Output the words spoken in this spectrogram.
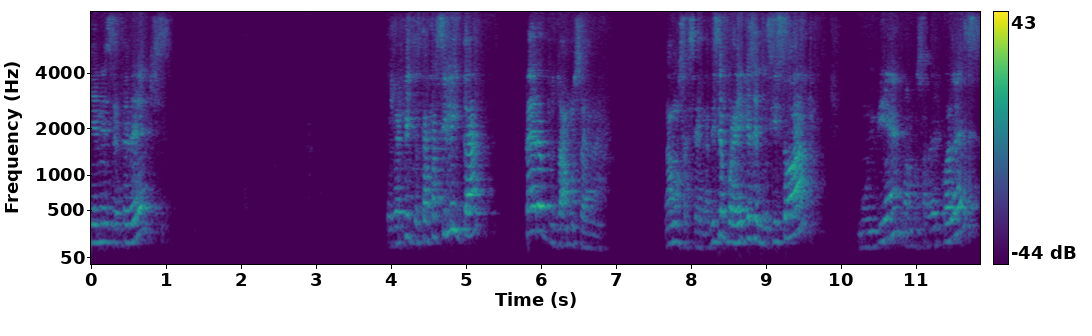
¿quién es f de x? Pues repito, está facilita, pero pues vamos a, vamos a hacerla. Dicen por ahí que es el inciso A. Muy bien, vamos a ver cuál es.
